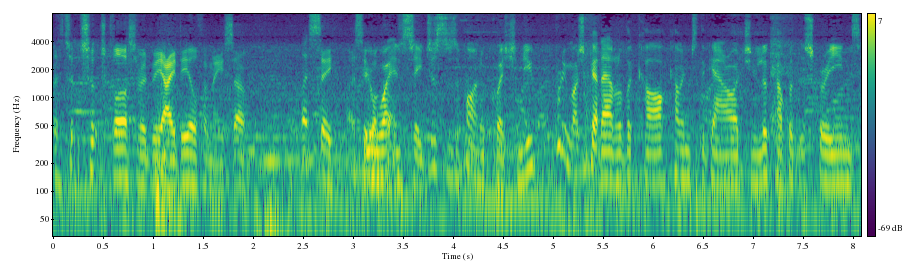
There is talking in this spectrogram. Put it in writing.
a t- touch closer would be ideal for me. So let's see, let's see what wait and see. Just as a final question, you pretty much get out of the car, come into the garage, and look up at the screens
